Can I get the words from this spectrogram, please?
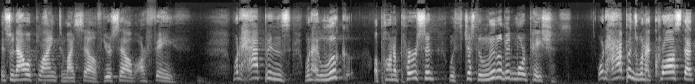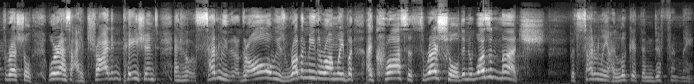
And so now applying to myself, yourself, our faith. What happens when I look upon a person with just a little bit more patience? What happens when I cross that threshold? Whereas I tried to be patient and suddenly they're always rubbing me the wrong way, but I cross a threshold and it wasn't much. But suddenly I look at them differently.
